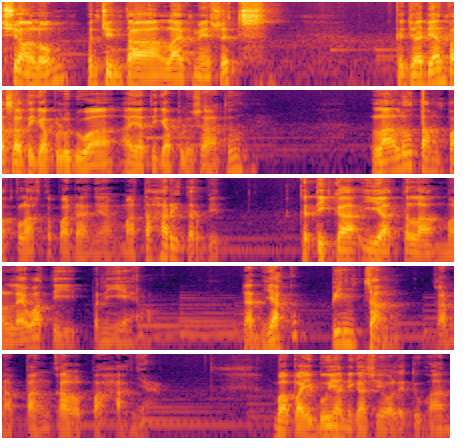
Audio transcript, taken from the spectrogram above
Shalom, pencinta live message. Kejadian pasal 32 ayat 31. Lalu tampaklah kepadanya matahari terbit ketika ia telah melewati Peniel dan Yakub pincang karena pangkal pahanya. Bapak Ibu yang dikasih oleh Tuhan,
